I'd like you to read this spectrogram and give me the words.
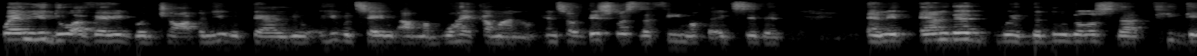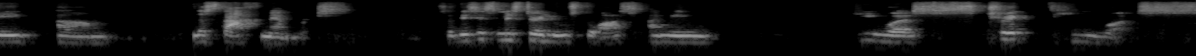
when you do a very good job. And he would tell you, he would say, uh, Mabuhay Ka Manong. And so this was the theme of the exhibit. And it ended with the doodles that he gave um, the staff members. So this is Mr. Luz to us. I mean, he was strict, he was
